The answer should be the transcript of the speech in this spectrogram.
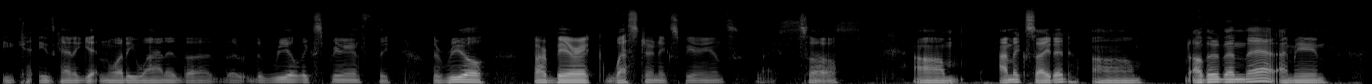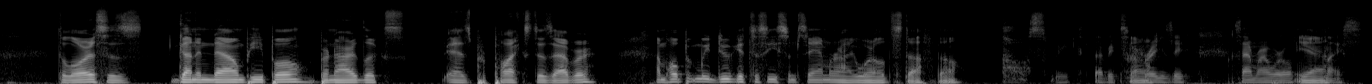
he, he's kind of getting what he wanted the the the real experience, the the real barbaric Western experience. Nice. So- nice. Um, I'm excited. Um, other than that, I mean, Dolores is gunning down people. Bernard looks as perplexed as ever. I'm hoping we do get to see some Samurai World stuff, though. Oh, sweet. That'd be So- crazy. Samurai World. Yeah. Nice.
